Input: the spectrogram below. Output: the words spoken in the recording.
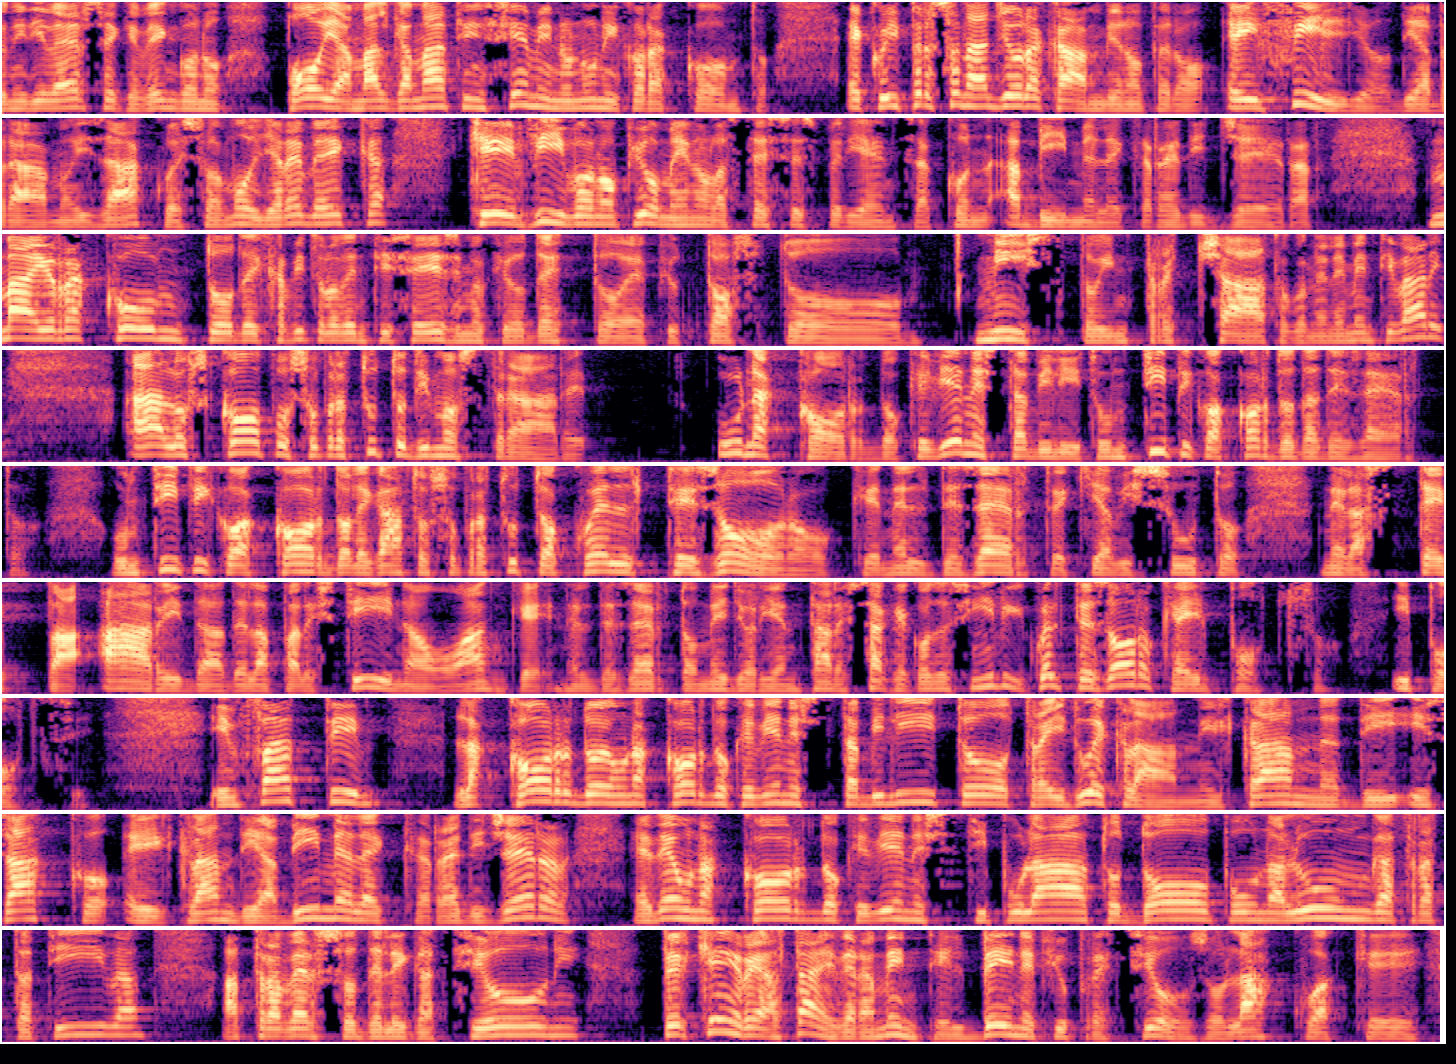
Diverse che vengono poi amalgamate insieme in un unico racconto. Ecco, i personaggi ora cambiano però. È il figlio di Abramo, Isacco, e sua moglie Rebecca che vivono più o meno la stessa esperienza con Abimelech, re di Gerar. Ma il racconto del capitolo ventisesimo che ho detto è piuttosto misto, intrecciato con elementi vari, ha lo scopo soprattutto di mostrare un accordo che viene stabilito, un tipico accordo da deserto, un tipico accordo legato soprattutto a quel tesoro che nel deserto e chi ha vissuto nella steppa arida della Palestina o anche nel deserto medio orientale sa che cosa significa, quel tesoro che è il pozzo, i pozzi. Infatti L'accordo è un accordo che viene stabilito tra i due clan, il clan di Isacco e il clan di Abimelech, re di Gerar, ed è un accordo che viene stipulato dopo una lunga trattativa, attraverso delegazioni, perché in realtà è veramente il bene più prezioso, l'acqua che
